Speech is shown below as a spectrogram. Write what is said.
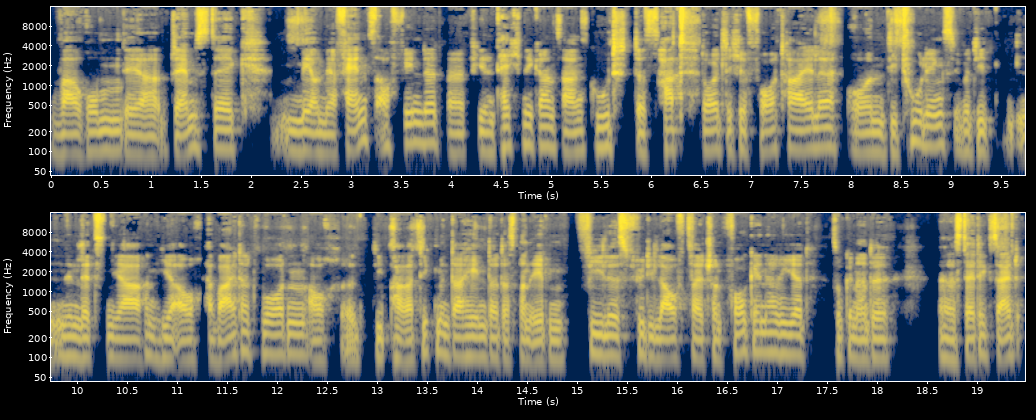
warum der Jamstack mehr und mehr Fans auch findet. Bei vielen Technikern sagen, gut, das hat deutliche Vorteile und die Toolings, über die in den letzten Jahren hier auch erweitert wurden, auch äh, die Paradigmen dahinter, dass man eben vieles für die Laufzeit schon vorgeneriert, sogenannte äh, Static Site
